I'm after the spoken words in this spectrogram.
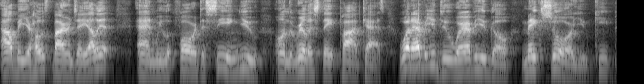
I'll be your host, Byron J. Elliott and we look forward to seeing you on the Realist State Podcast. Whatever you do, wherever you go, make sure you keep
